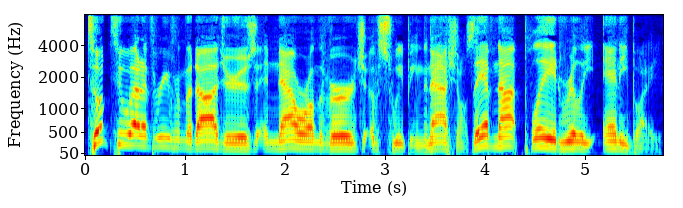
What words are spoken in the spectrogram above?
took two out of three from the Dodgers, and now we're on the verge of sweeping the Nationals. They have not played really anybody.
